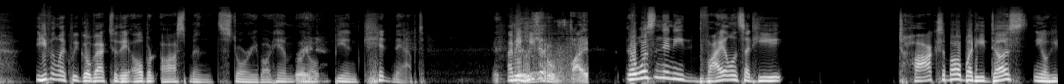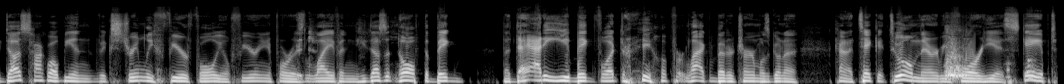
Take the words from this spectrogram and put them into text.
even like we go back to the Albert Ostman story about him, you know, being kidnapped. I mean, he There's no there wasn't any violence that he talks about, but he does, you know, he does talk about being extremely fearful, you know, fearing for his Right. life, and he doesn't know if the big, the daddy Bigfoot, you know, for lack of a better term, was going to kind of take it to him there before he escaped.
